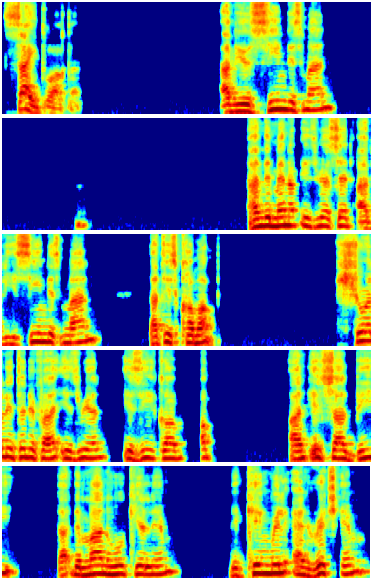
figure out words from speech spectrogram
sight walker. Have you seen this man? And the men of Israel said, Have you seen this man that is come up? Surely to defy Israel is he come up, and it shall be that the man who killed him, the king will enrich him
